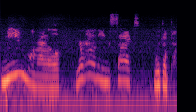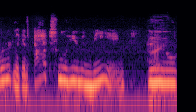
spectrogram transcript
Meanwhile you're having sex with a per like an actual human being who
